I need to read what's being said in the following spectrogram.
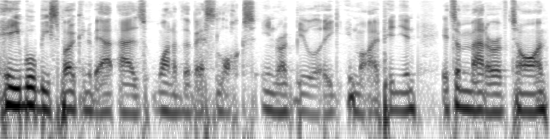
he will be spoken about as one of the best locks in rugby league, in my opinion. It's a matter of time.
